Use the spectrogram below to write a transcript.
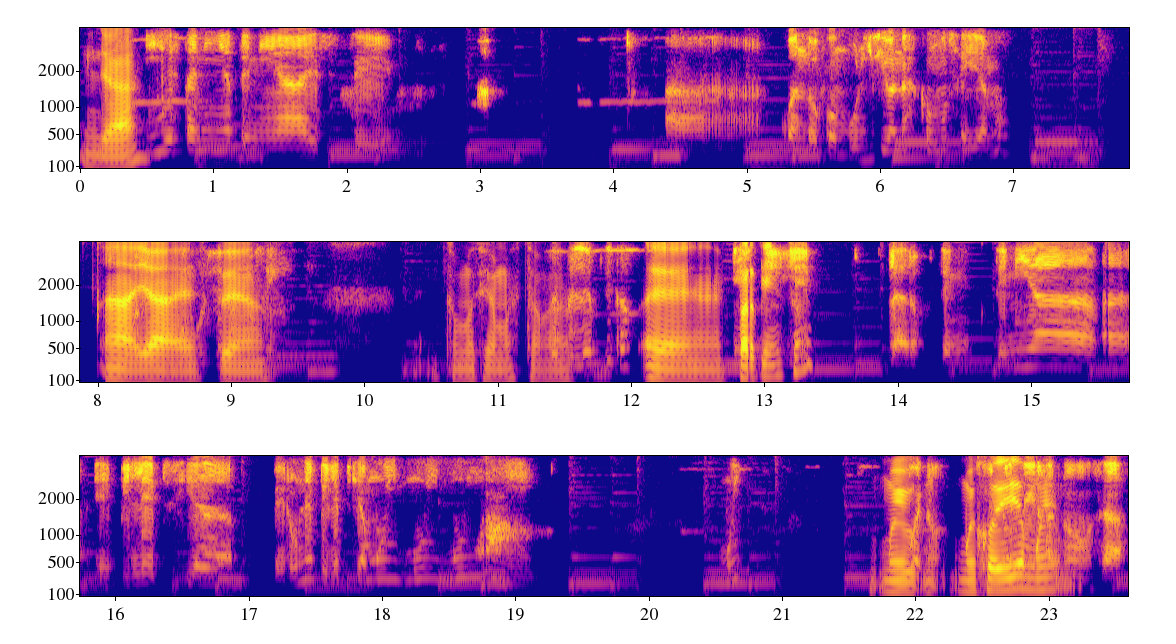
¿Ya? Y esta niña tenía este. ah, cuando convulsionas, ¿cómo se llama? Ah, ya, este. sí. ¿Cómo se llama esta? ¿Epiléptico? Eh, ¿Parkinson? Claro, ten- tenía epilepsia, pero una epilepsia muy, muy, muy, muy, Muy, bueno, muy jodida, muy, ¿no? O sea,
